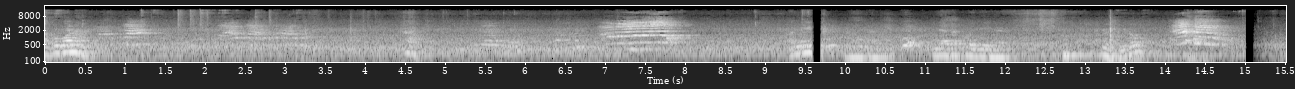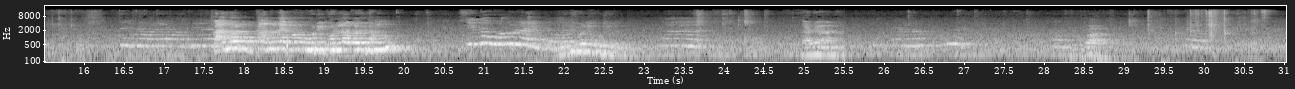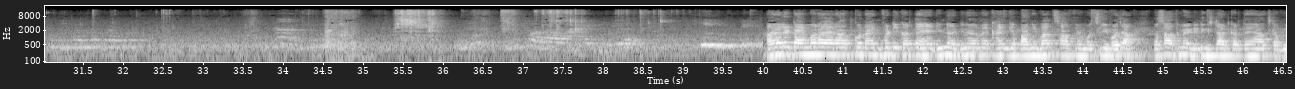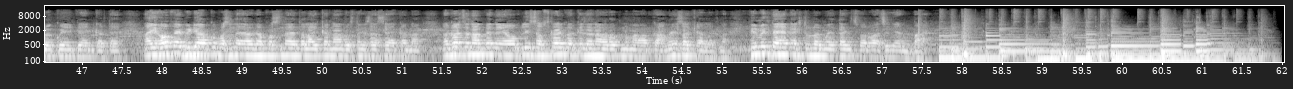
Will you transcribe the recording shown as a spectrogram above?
आपको कौन है ज़्यादा कोई नहीं है कानून कानून एक बार उड़ी खुला कर हम उड़ी बड़ी उड़ी बड़ी गाड़ी आना फाइनली टाइम हो रहा है, रात को नाइन फोर्टी करते हैं डिनर डिनर में खाएँगे पानी भात, साथ में मछली भजा तो साथ में एडिटिंग स्टार्ट करते हैं। आज का ब्लॉग को यहीं पे एंड करते हैं। आई होप ये वीडियो आपको पसंद आया होगा। पसंद आया तो लाइक करना, दोस्तों के साथ शेयर करना। अगर चैनल पे नए हो प्लीज़ सब्सक्राइब करके जाना और अपने माँ बाप का हमेशा ख्याल रखना। फिर मिलते हैं नेक्स्ट ब्लॉग में। Thanks for watching and bye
